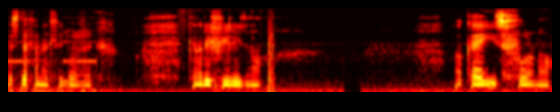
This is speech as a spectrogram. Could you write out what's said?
That's definitely logic. Can refill it now. Okay, it's full now,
